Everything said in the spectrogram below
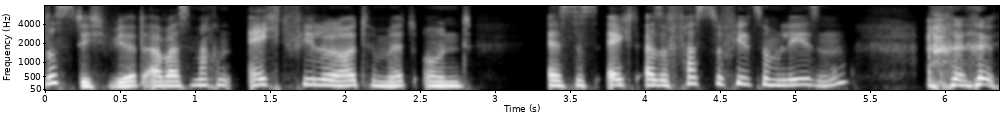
lustig wird, aber es machen echt viele Leute mit und es ist echt, also fast zu viel zum Lesen.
